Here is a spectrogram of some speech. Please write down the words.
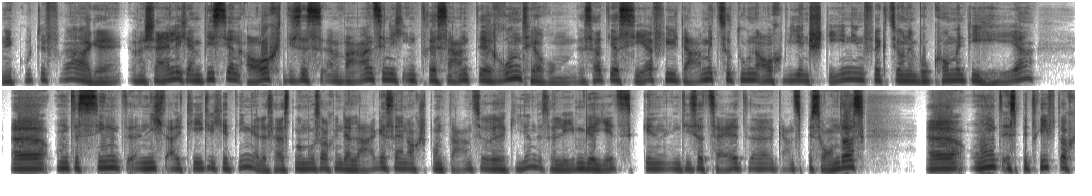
Eine gute Frage. Wahrscheinlich ein bisschen auch dieses wahnsinnig interessante Rundherum. Das hat ja sehr viel damit zu tun, auch wie entstehen Infektionen, wo kommen die her? Äh, und es sind nicht alltägliche Dinge. Das heißt, man muss auch in der Lage sein, auch spontan zu reagieren. Das erleben wir jetzt in dieser Zeit äh, ganz besonders. Äh, und es betrifft auch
